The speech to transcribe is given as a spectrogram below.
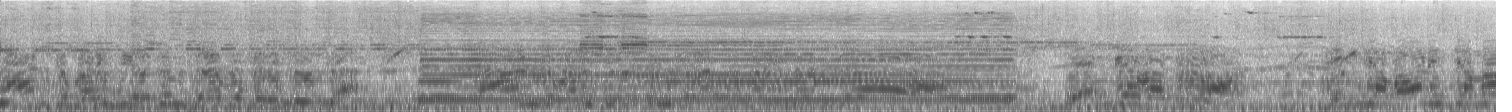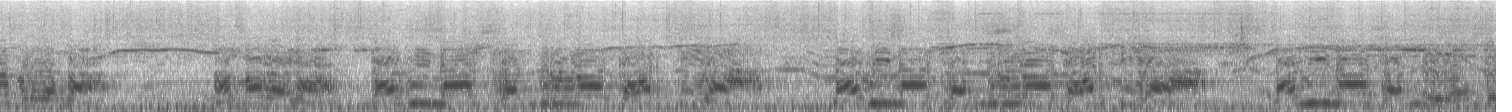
நான்கு பரிசுகளுக்கும் சிறப்பு பரிசு உண்டா நான்கு பரிசுகளுக்கும் சிறப்பு பரிசு உண்டு எங்க பாத்துருவா? சிங்க மாணிக்கமா பிரதமா? அமரனா நவீனா சந்துருவா கார்த்தியா? நவீனா சந்துருவா கார்த்தியா நவீனா சந்து ரெண்டு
